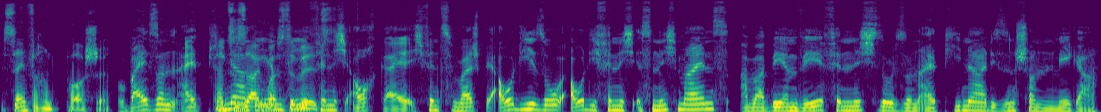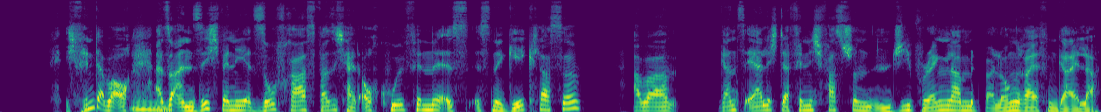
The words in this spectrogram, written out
ist einfach ein Porsche. Wobei so ein Alpina Kannst du sagen, was du BMW willst. finde ich auch geil. Ich finde zum Beispiel Audi so, Audi finde ich ist nicht meins, aber BMW finde ich so, so ein Alpina, die sind schon mega. Ich finde aber auch, Mhm. also an sich, wenn du jetzt so fragst, was ich halt auch cool finde, ist, ist eine G-Klasse, aber ganz ehrlich, da finde ich fast schon einen Jeep Wrangler mit Ballonreifen geiler.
